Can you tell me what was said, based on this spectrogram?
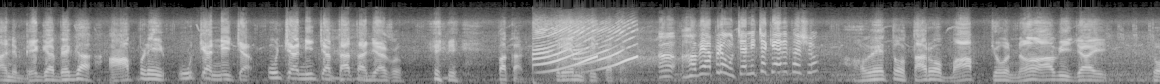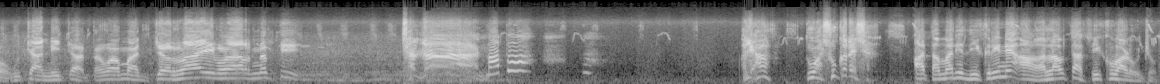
અને ભેગા ભેગા આપણે ઊંચા નીચા ઊંચા નીચા થતા જશું. પકડ. પ્રેમથી પકડ. હવે આપણે ઊંચા નીચા ક્યારે થશું? હવે તો તારો બાપ જો ન આવી જાય તો ઊંચા નીચા થવામાં જરાય વાર નથી. છગન! બાપુ! અલ્યા તું આ શું કરે છે? આ તમારી દીકરીને આ હલાવતા શીખવાડું છું.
